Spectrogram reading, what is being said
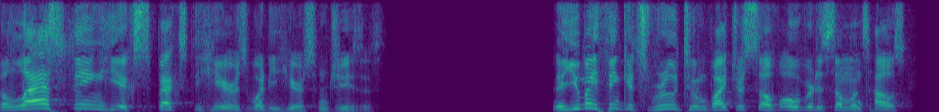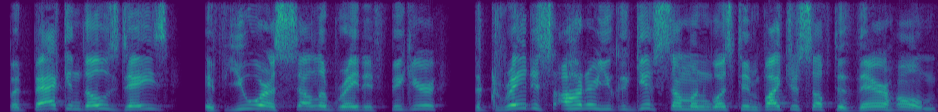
The last thing he expects to hear is what he hears from Jesus. Now, you may think it's rude to invite yourself over to someone's house, but back in those days, if you were a celebrated figure, the greatest honor you could give someone was to invite yourself to their home.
